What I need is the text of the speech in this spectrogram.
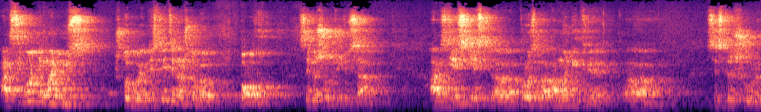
А сегодня молюсь, чтобы действительно, чтобы Бог совершил чудеса. А здесь есть э, просьба о молитве э, сестры Шуры.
